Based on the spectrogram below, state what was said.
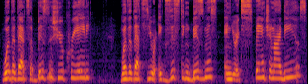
whether that's a business you're creating, whether that's your existing business and your expansion ideas,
